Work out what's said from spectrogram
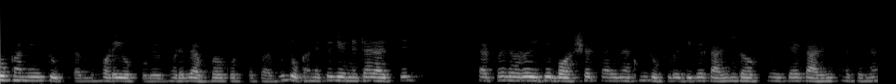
দোকানে টুকটাক ঘরে, ওপরের ঘরে ব্যবহার করতে পারব। দোকানে তো জেনারেটর আছে। তারপরে ধরো এই যে বর্ষার টাইম এখন দুপুরের দিকে কারেন্ট অফ হয়ে যায় কারেন্ট থাকে না।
